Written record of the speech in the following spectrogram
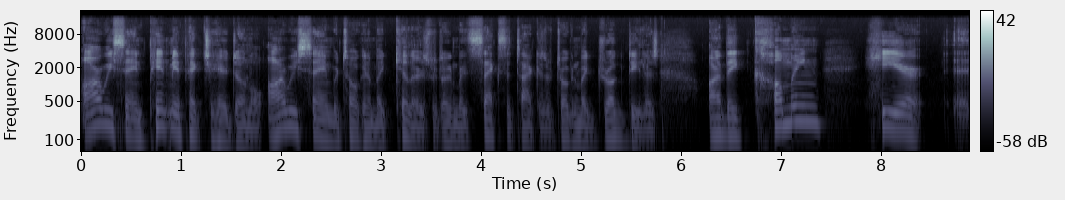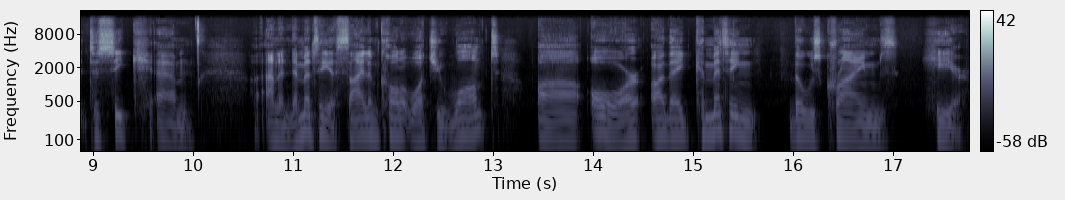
are we saying, paint me a picture here, Donald, are we saying we're talking about killers, we're talking about sex attackers, we're talking about drug dealers? Are they coming here uh, to seek. Um, anonymity, asylum, call it what you want, uh, or are they committing those crimes here?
